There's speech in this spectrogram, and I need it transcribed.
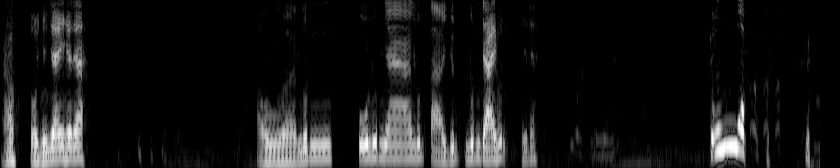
เอาตัวใหญ่ๆใช่ไหมเอารุ่นปูรุ่นยารุ่นตายรุ่นยายพุ่นนี่นะพวกมันไม่นะจวบพู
